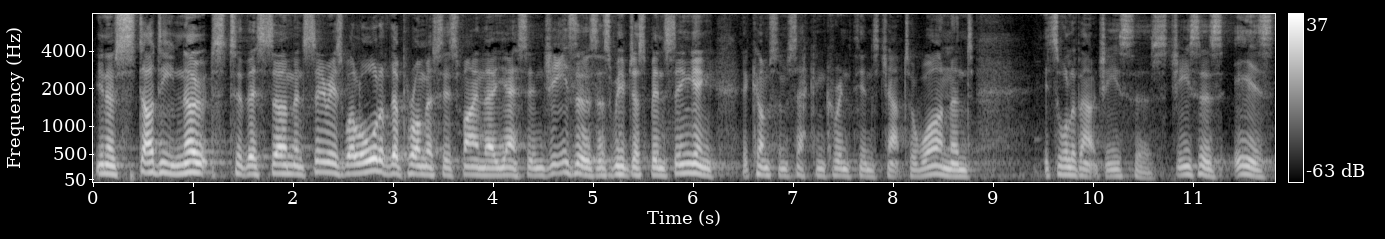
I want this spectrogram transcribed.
you know, study notes to this sermon series? Well, all of the promises find their yes in Jesus, as we've just been singing. It comes from 2 Corinthians chapter 1, and it's all about Jesus. Jesus is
